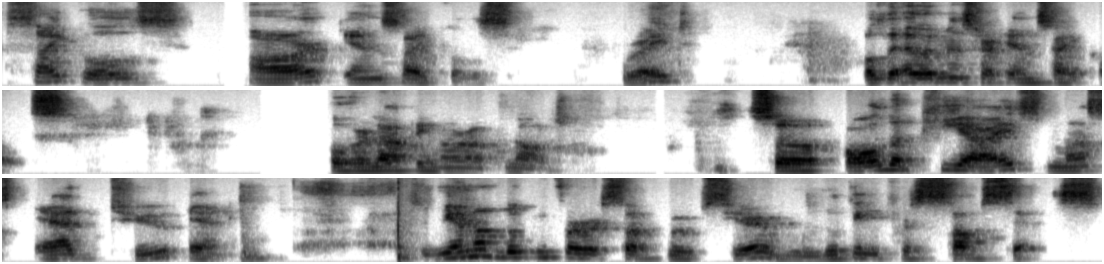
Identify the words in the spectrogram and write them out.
cycles are n cycles, right? All the elements are n cycles, overlapping or not. So all the PIs must add to n. So we are not looking for subgroups here, we're looking for subsets.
